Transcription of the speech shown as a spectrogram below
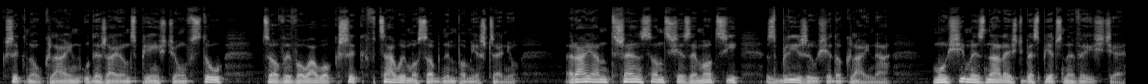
krzyknął Klein, uderzając pięścią w stół, co wywołało krzyk w całym osobnym pomieszczeniu. Ryan, trzęsąc się z emocji, zbliżył się do Kleina. Musimy znaleźć bezpieczne wyjście.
